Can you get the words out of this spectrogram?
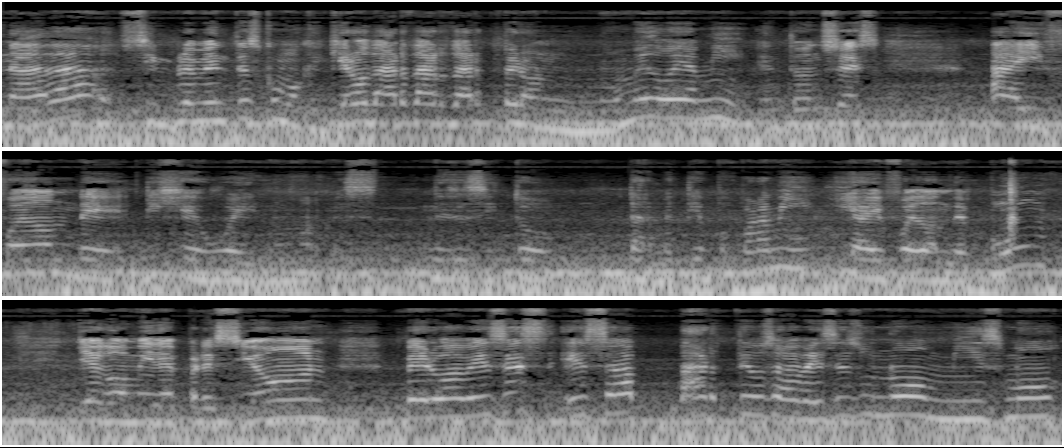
nada. Simplemente es como que quiero dar, dar, dar, pero no me doy a mí. Entonces ahí fue donde dije, güey, no mames, necesito darme tiempo para mí. Y ahí fue donde, ¡pum!, llegó mi depresión. Pero a veces esa parte, o sea, a veces uno mismo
